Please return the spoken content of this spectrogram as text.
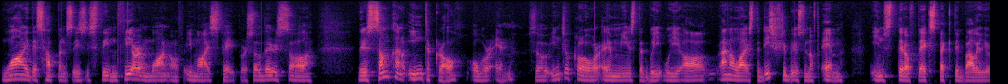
why this happens is in theorem one of Imai's paper. So there's uh, there's some kind of integral over m. So integral over m means that we, we uh, analyze the distribution of m instead of the expected value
